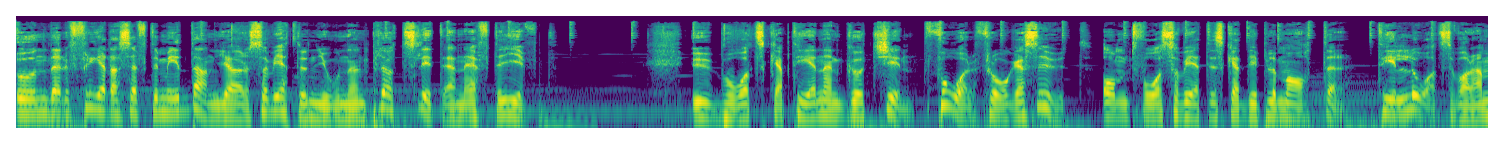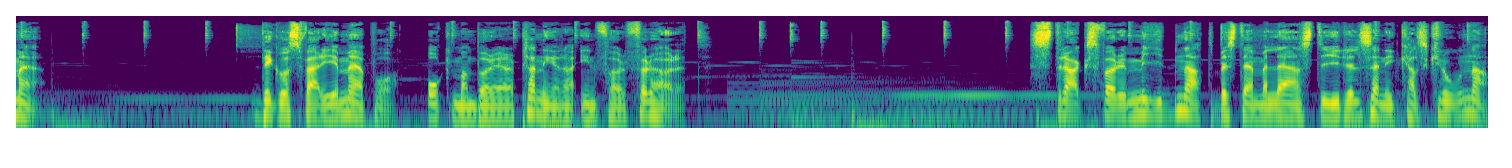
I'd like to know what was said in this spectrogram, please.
Under fredagseftermiddagen gör Sovjetunionen plötsligt en eftergift. Ubåtskaptenen Gutjin får frågas ut om två sovjetiska diplomater tillåts vara med. Det går Sverige med på och man börjar planera inför förhöret. Strax före midnatt bestämmer Länsstyrelsen i Karlskrona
